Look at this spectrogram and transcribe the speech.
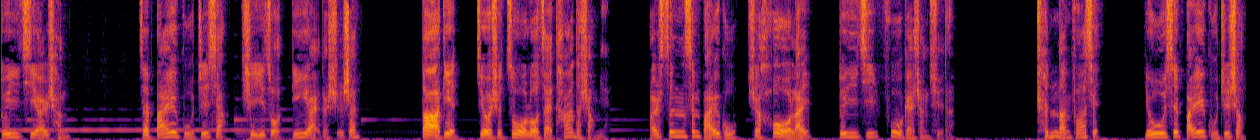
堆积而成，在白骨之下是一座低矮的石山，大殿。就是坐落在它的上面，而森森白骨是后来堆积覆盖上去的。陈南发现，有些白骨之上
